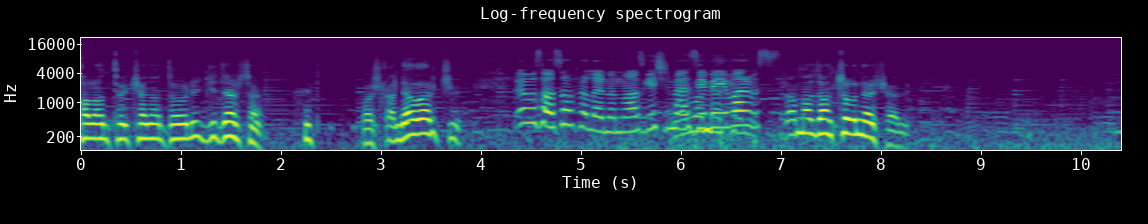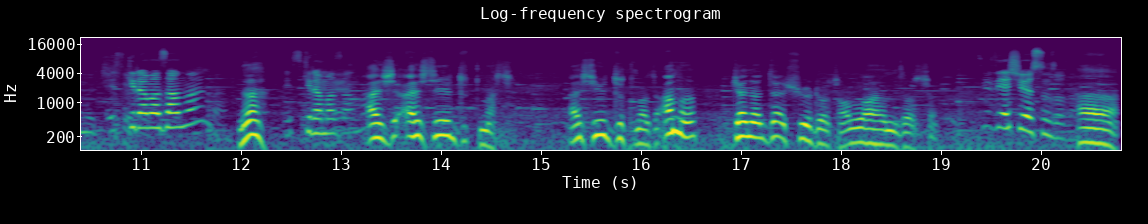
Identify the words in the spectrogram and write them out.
falan tökene doğru gidersen. Başka ne var ki? Ramazan sofralarının vazgeçilmez Vallahi yemeği var mı sizin? Ramazan çok neşeli. Eski Ramazan var mı? Ne? Eski Ramazan var mı? Es, eskiyi tutmaz. Eskiyi tutmaz ama Gene de şükür olsun Allah'a hamdolsun. Siz yaşıyorsunuz o zaman. He.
